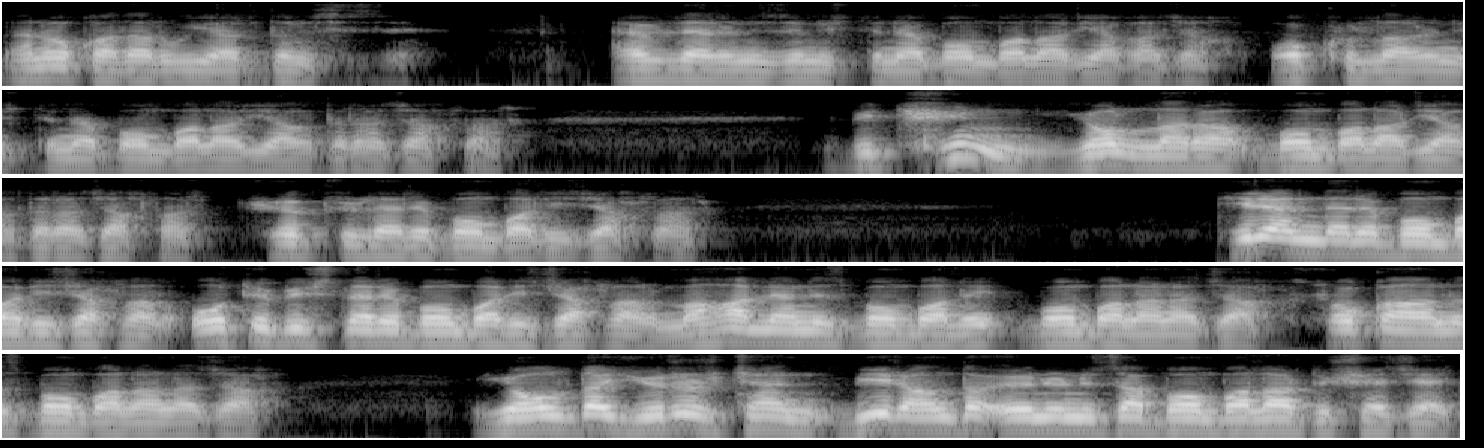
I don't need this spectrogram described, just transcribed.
Ben o kadar uyardım sizi. Evlerinizin üstüne bombalar yağacak. Okulların üstüne bombalar yağdıracaklar. Bütün yollara bombalar yağdıracaklar. Köprüleri bombalayacaklar. Trenleri bombalayacaklar, otobüsleri bombalayacaklar, mahalleniz bombalı, bombalanacak, sokağınız bombalanacak. Yolda yürürken bir anda önünüze bombalar düşecek.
